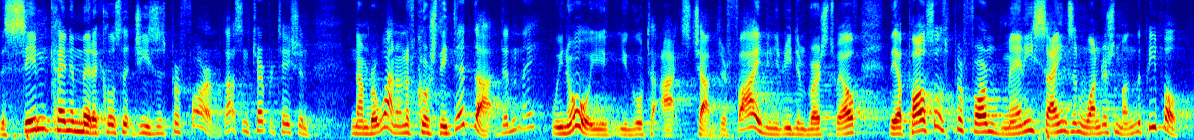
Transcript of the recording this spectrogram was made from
the same kind of miracles that Jesus performed. That's interpretation number one. And of course, they did that, didn't they? We know. You, you go to Acts chapter 5 and you read in verse 12 the apostles performed many signs and wonders among the people.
